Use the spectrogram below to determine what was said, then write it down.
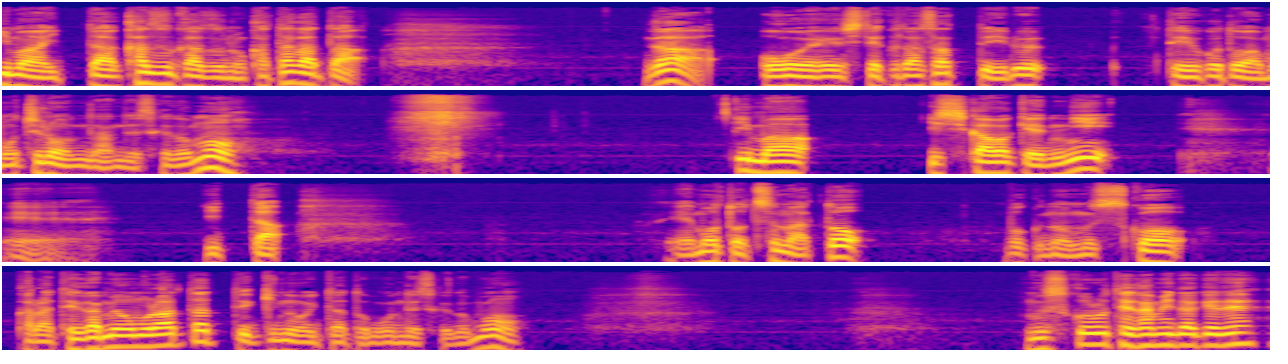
今言った数々の方々が応援してくださっているっていうことはもちろんなんですけども、今、石川県に、えー、行った、元妻と僕の息子から手紙をもらったって昨日言ったと思うんですけども。息子の手紙だけね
